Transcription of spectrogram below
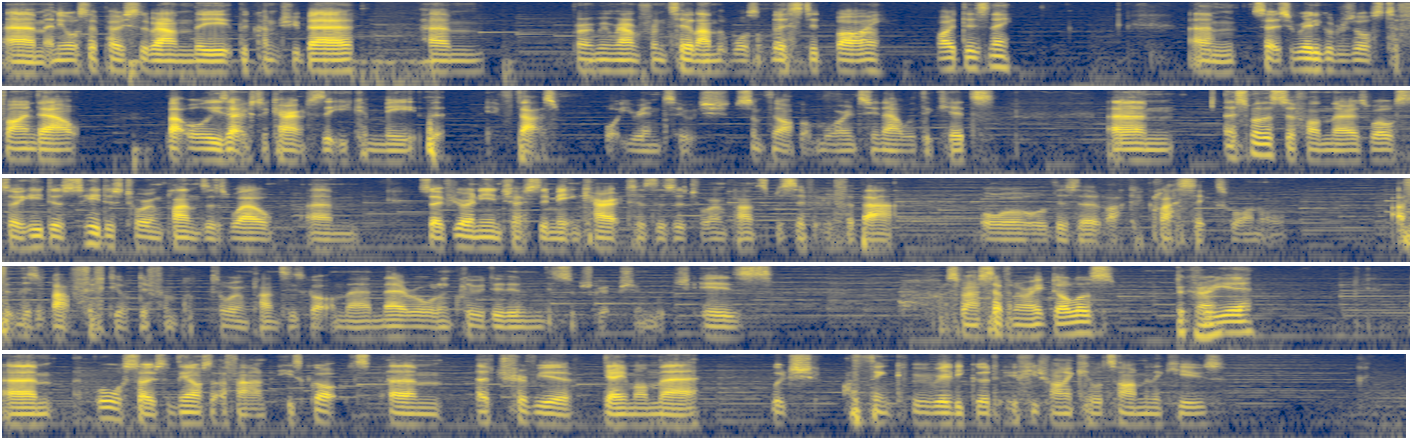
um, and he also posted around the the Country Bear um, roaming around Frontierland that wasn't listed by by Disney. Um, so it's a really good resource to find out about all these extra characters that you can meet. That if that's what you're into, which is something I've got more into now with the kids. Um, there's some other stuff on there as well. So he does he does touring plans as well. Um, so if you're only interested in meeting characters, there's a touring plan specifically for that, or there's a like a classics one, or I think there's about 50 or different touring plans he's got on there, and they're all included in the subscription, which is it's around seven or eight dollars for a year. Um, also, something else that I found, he's got um, a trivia game on there, which I think could be really good if you're trying to kill time in the queues.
